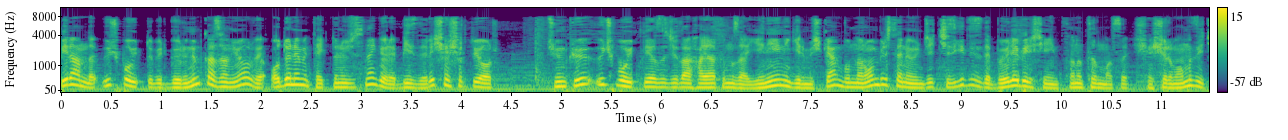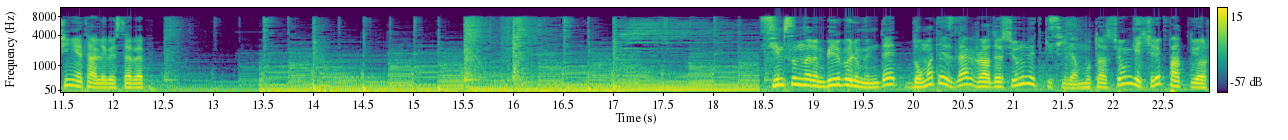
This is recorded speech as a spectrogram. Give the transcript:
bir anda 3 boyutlu bir görünüm kazanıyor ve o dönemin teknolojisine göre bizleri şaşırtıyor. Çünkü 3 boyutlu yazıcılar hayatımıza yeni yeni girmişken bundan 11 sene önce çizgi dizide böyle bir şeyin tanıtılması şaşırmamız için yeterli bir sebep. Simpsonların bir bölümünde domatesler radyasyonun etkisiyle mutasyon geçirip patlıyor.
